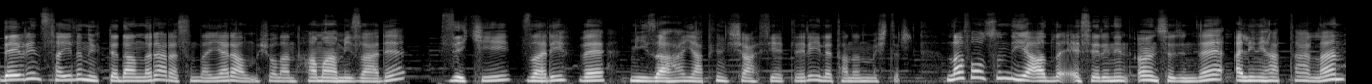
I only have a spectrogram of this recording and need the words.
Devrin sayılı nüktedanları arasında yer almış olan Hamamizade, zeki, zarif ve mizaha yatkın şahsiyetleriyle tanınmıştır. Laf Olsun diye adlı eserinin ön sözünde Ali Nihat Tarlan,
